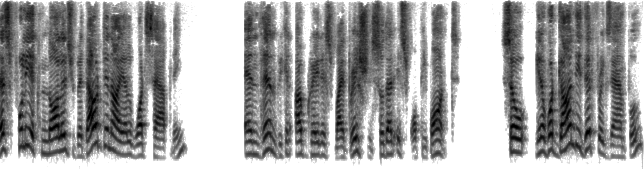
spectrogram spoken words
Let's fully acknowledge without denial what's happening, and then we can upgrade its vibration so that it's what we want. So you know what Gandhi did, for example,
